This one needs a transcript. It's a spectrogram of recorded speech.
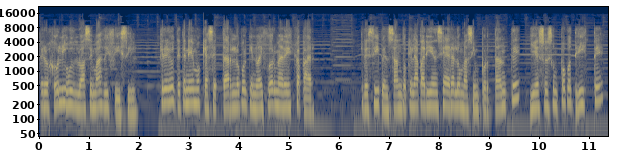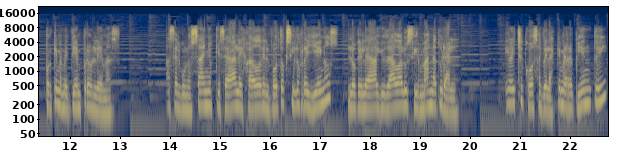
Pero Hollywood lo hace más difícil. Creo que tenemos que aceptarlo porque no hay forma de escapar. Crecí pensando que la apariencia era lo más importante, y eso es un poco triste, porque me metí en problemas. Hace algunos años que se ha alejado del botox y los rellenos, lo que le ha ayudado a lucir más natural. He hecho cosas de las que me arrepiento y,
